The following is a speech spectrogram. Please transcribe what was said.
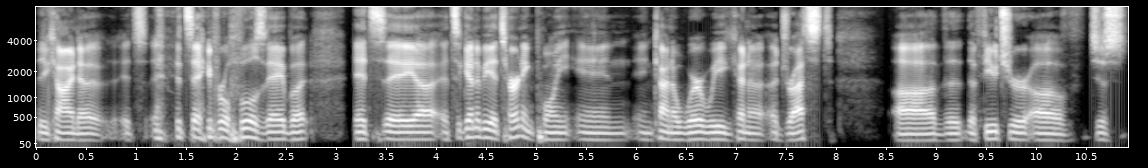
the kind of it's it's April Fool's Day, but it's a uh, it's going to be a turning point in in kind of where we kind of addressed uh, the the future of just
